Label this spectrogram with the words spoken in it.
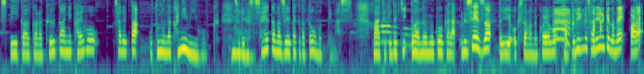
スピーカーから空間に開放された音の中に身を置くそれがささやかな贅沢だと思ってます。まあ時々ドアの向こうからうるせえぞという奥様の声もカップリングされるけどね。わら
